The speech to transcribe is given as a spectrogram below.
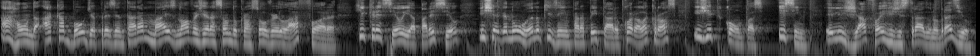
a Honda acabou de apresentar a mais nova geração do crossover lá fora, que cresceu e apareceu e chega no ano que vem para peitar o Corolla Cross e Jeep Compass. E sim, ele já foi registrado no Brasil.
